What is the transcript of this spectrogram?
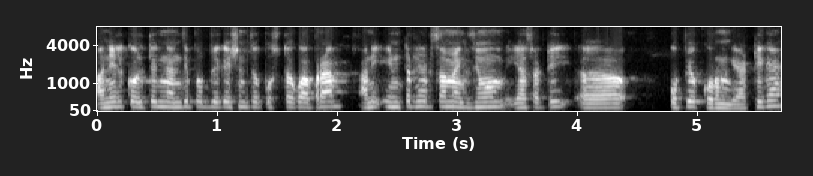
अनिल कोलते गांधी पब्लिकेशनचं पुस्तक वापरा. आणि इंटरनेटचा मॅक्झिमम यासाठी उपयोग करून घ्या. ठीक आहे?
